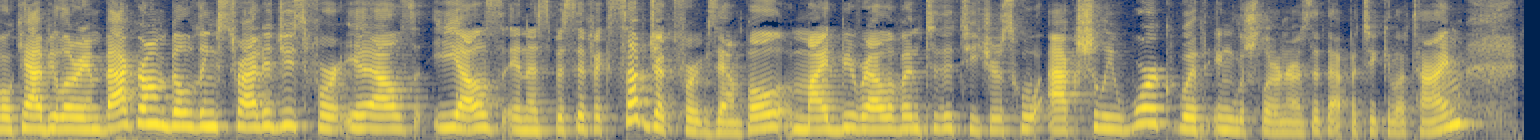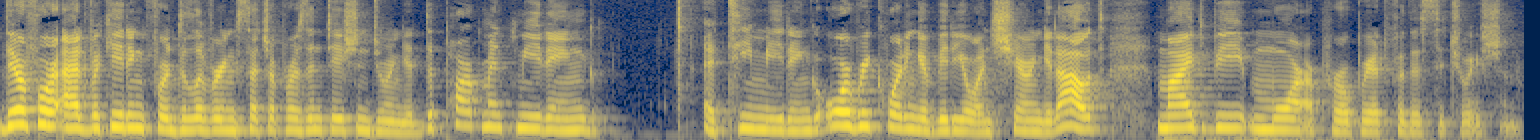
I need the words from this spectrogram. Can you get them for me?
Vocabulary and background building strategies for ELs, ELs in a specific subject, for example, might be relevant to the teachers who actually work with English learners at that particular time. Therefore, advocating for delivering such a presentation during a department meeting, a team meeting, or recording a video and sharing it out might be more appropriate for this situation.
